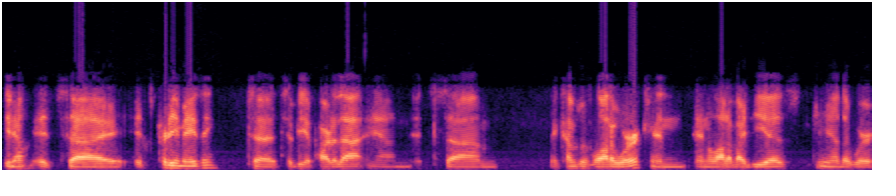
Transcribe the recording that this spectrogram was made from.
you know, it's uh, it's pretty amazing to to be a part of that, and it's um, it comes with a lot of work and and a lot of ideas, you know, that we're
